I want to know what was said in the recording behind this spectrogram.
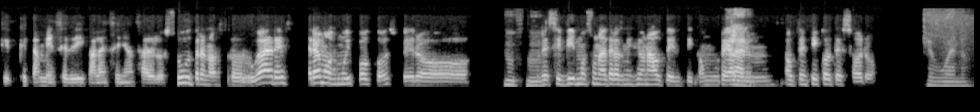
que, también se dedican a la enseñanza de los sutras en otros lugares. Éramos muy pocos, pero recibimos una transmisión auténtica, un real, auténtico tesoro. Qué bueno.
